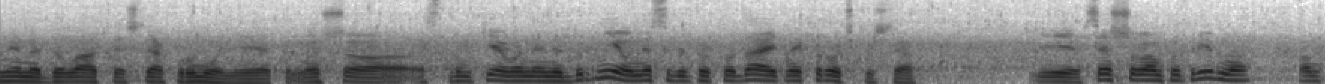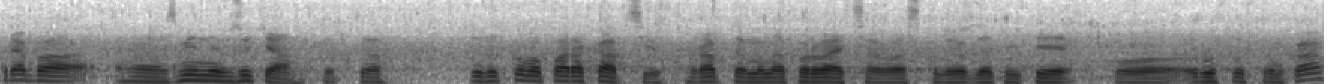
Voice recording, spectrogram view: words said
ними долати шлях в Румунію. Тому що струмки вони не дурні, вони собі прокладають найкоротший шлях. І все, що вам потрібно, вам треба е, змінне взуття. Тобто додаткова пара капців. Раптом вона порветься у вас, коли ви будете йти по руслу струмка.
